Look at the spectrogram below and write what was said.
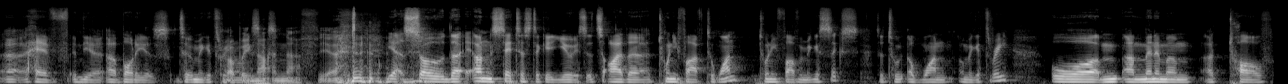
uh, have in their uh, body is to omega 3 Probably not enough. Yeah. yeah so the on statistic at us it's either 25 to 1 25 omega 6 to tw- uh, 1 omega 3 or m- a minimum uh, 12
